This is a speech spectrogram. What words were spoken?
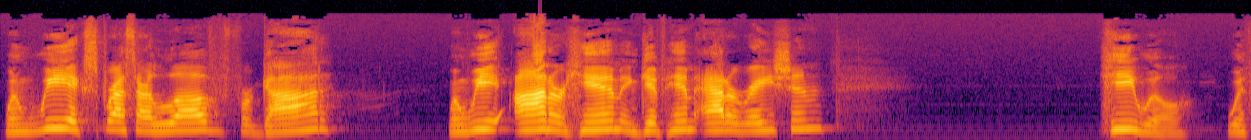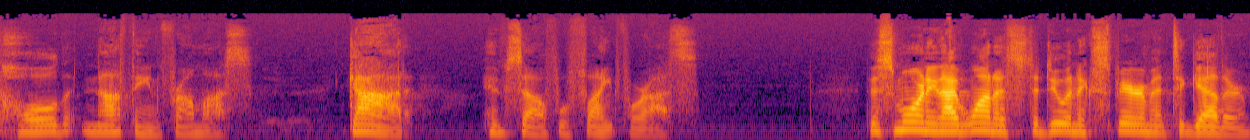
When we express our love for God, when we honor Him and give Him adoration, He will withhold nothing from us. God himself will fight for us. This morning, I want us to do an experiment together.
